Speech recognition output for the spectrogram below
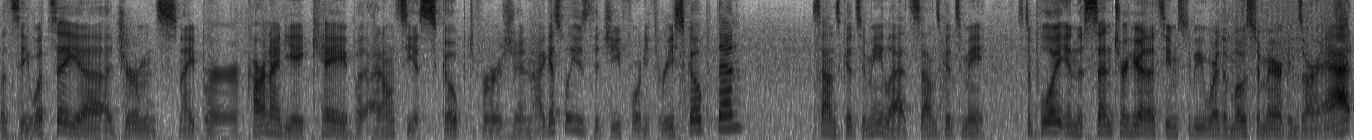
let's see. What's a, uh, a German sniper? Kar 98K, but I don't see a scoped version. I guess we'll use the G43 scope then. Sounds good to me, lads. Sounds good to me. Let's deploy in the center here. That seems to be where the most Americans are at.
